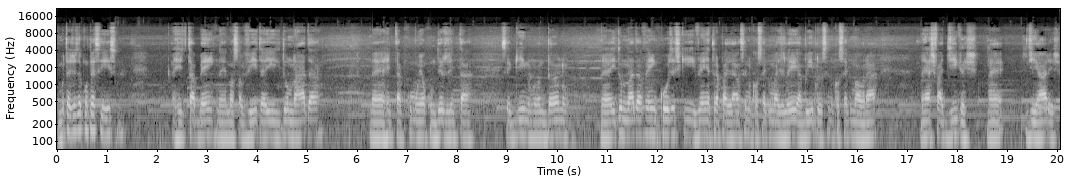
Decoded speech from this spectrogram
muitas vezes acontece isso, né? A gente tá bem, né, nossa vida e do nada, né, a gente tá em comunhão com Deus, a gente tá seguindo, andando, né? E do nada vem coisas que vêm atrapalhar, você não consegue mais ler a Bíblia, você não consegue mais orar, né? As fadigas, né, diárias.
